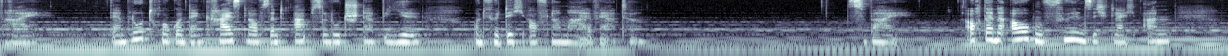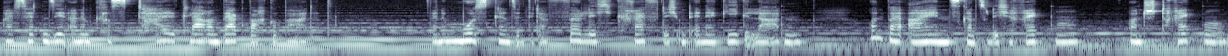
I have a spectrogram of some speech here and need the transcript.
3. Dein Blutdruck und dein Kreislauf sind absolut stabil und für dich auf Normalwerte. 2. Auch deine Augen fühlen sich gleich an, als hätten sie in einem kristallklaren Bergbach gebadet. Deine Muskeln sind wieder völlig kräftig und energiegeladen. Und bei 1 kannst du dich recken und strecken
